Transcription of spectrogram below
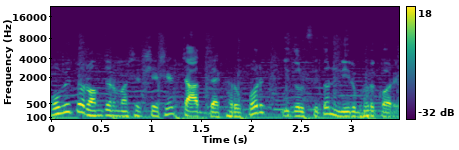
পবিত্র রমজান মাসের শেষে চাঁদ দেখার উপর ঈদ উল ফিতর নির্ভর করে।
